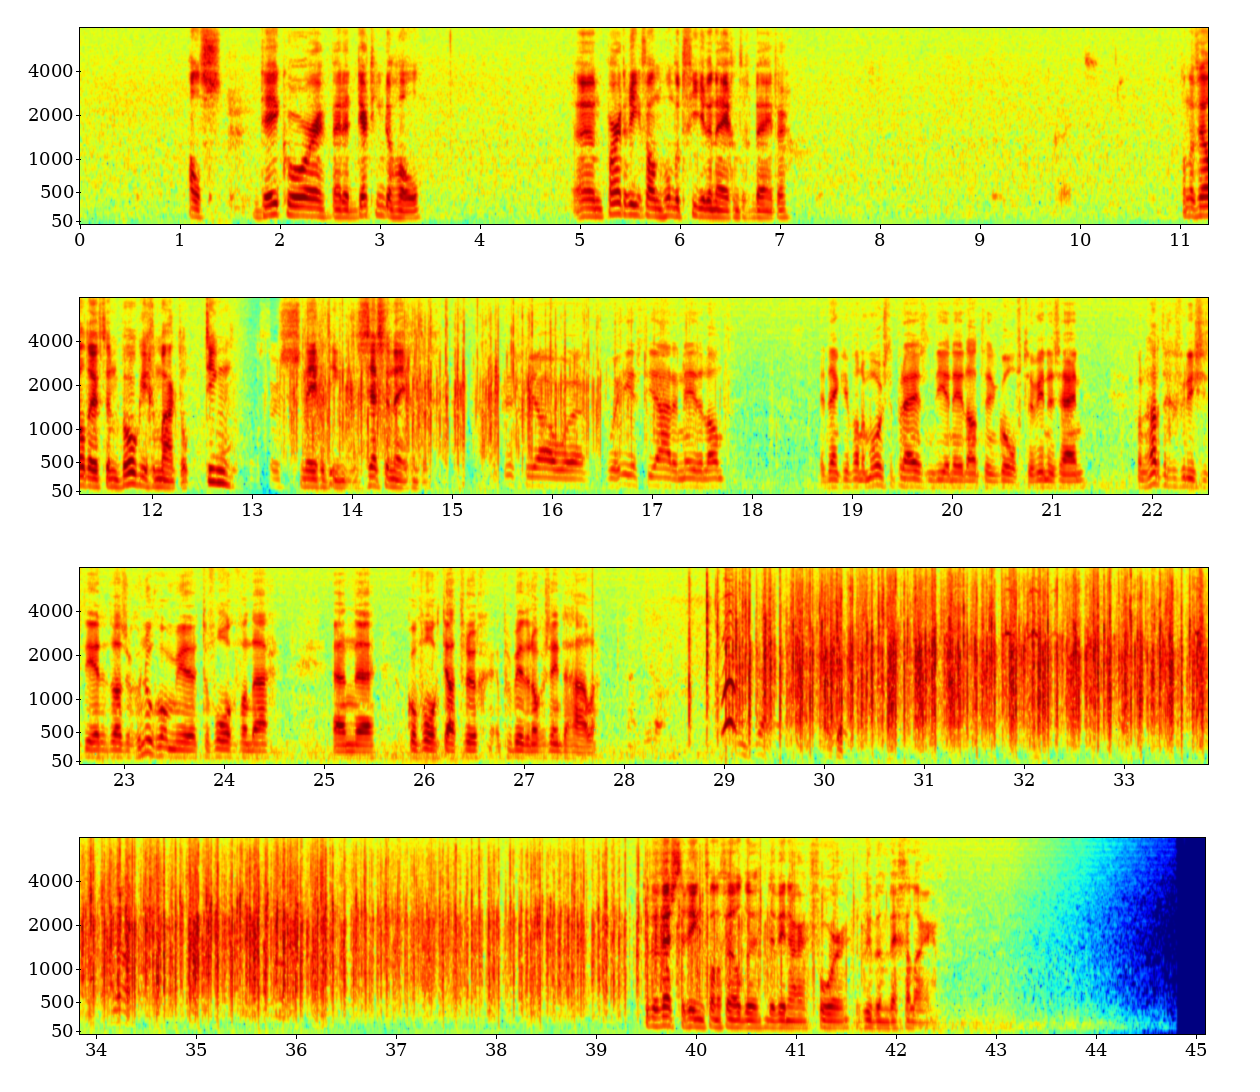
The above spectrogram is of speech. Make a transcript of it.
als decor bij de 13e hole. Een par 3 van 194 meter. Van der Velde heeft een bogey gemaakt op 10 1996. Het is voor jou uh, voor het eerste jaar in Nederland. Ik denk een van de mooiste prijzen die in Nederland in golf te winnen zijn. Van harte gefeliciteerd. Het was er genoeg om je te volgen vandaag. En uh, kom volgend jaar terug en probeer er nog eens een te halen. De bevestiging van de velden, de winnaar voor Ruben Weggelaar.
